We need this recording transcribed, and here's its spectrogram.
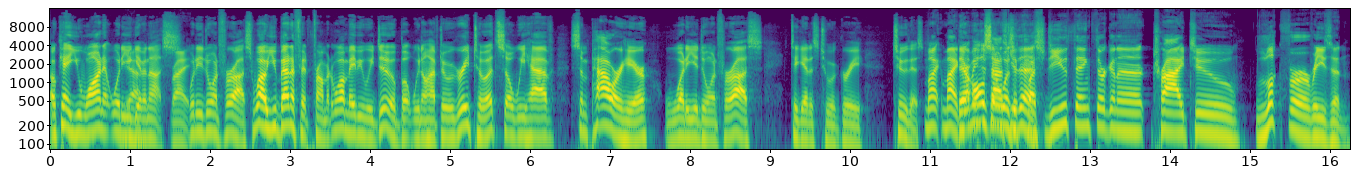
Okay, you want it. What are you Yeah, giving us? right. What are you doing for us? Well, you benefit from it. Well, maybe we do, but we don't have to agree to it. So we have some power here. What are you doing for us to get us to agree to this? Mike, Mike, there let me also just ask was you a this. question. Do you think they're going to try to look for a reason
